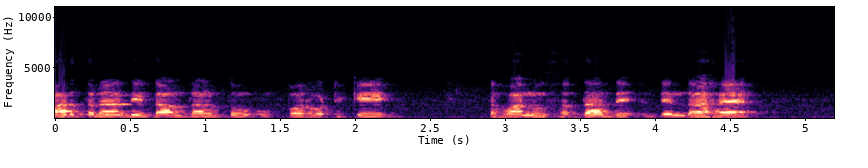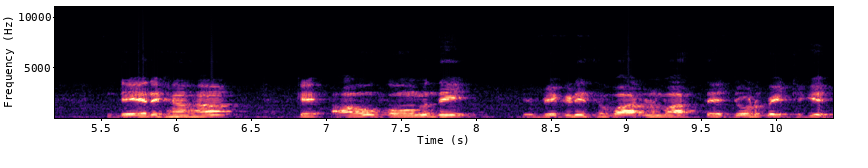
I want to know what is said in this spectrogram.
ਹਰ ਤਰ੍ਹਾਂ ਦੀ ਦਲਦਲ ਤੋਂ ਉੱਪਰ ਉੱਠ ਕੇ ਤੁਹਾਨੂੰ ਸੱਦਾ ਦੇ- ਦਿੰਦਾ ਹੈ। ਦੇ ਰਿਹਾ ਹਾਂ ਕਿ ਆਓ ਕੌਮ ਦੀ ਵਿਗੜੀ ਸਵਾਰਨ ਵਾਸਤੇ ਜੁੜ ਬੈਠੀਏ।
